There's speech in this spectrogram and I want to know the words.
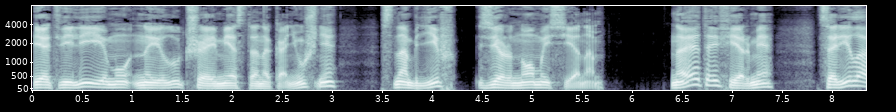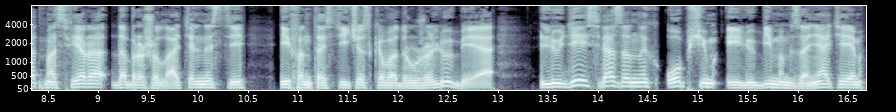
и отвели ему наилучшее место на конюшне, снабдив зерном и сеном. На этой ферме царила атмосфера доброжелательности и фантастического дружелюбия людей, связанных общим и любимым занятием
